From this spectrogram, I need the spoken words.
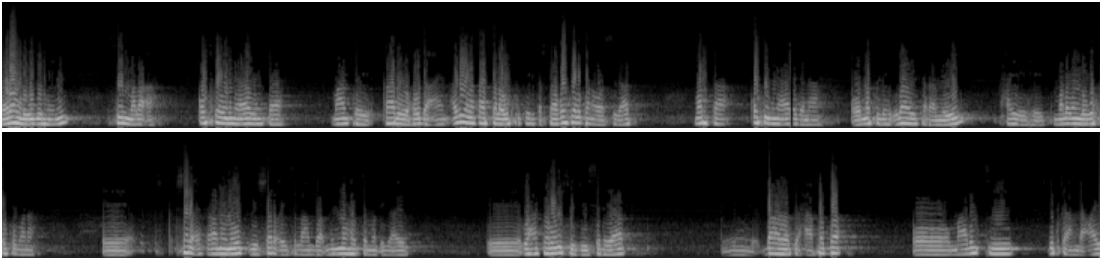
qiraan laigahinin si mala ah. Qofka ibni aadanka maantay qaabay wax u dhacayn adigana qaab kale u fikiri kartaa. Qof walbana waa sidaas marka qof ibni aadan ah oo naf leh ilaahay karaameeyey maxay ahayd? Male in lagu xukumana? Sharci qaanuuneed iyo sharci islaamba midna horta ma dhigaayo. Waxaa kaloo u soo jeesanayaa bahda saxaafadda oo maalintii dhibkan dhacay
